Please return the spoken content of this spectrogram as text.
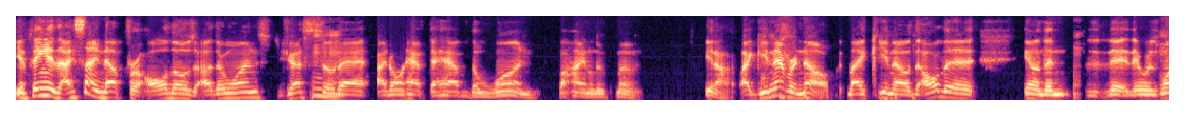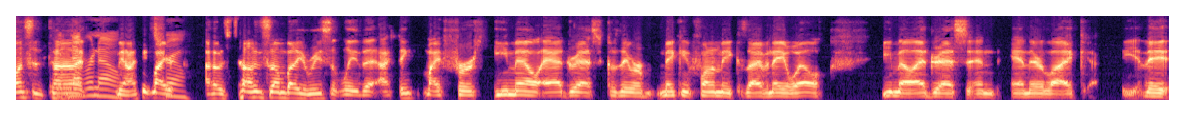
The thing is, I signed up for all those other ones just so Mhm. that I don't have to have the one behind Luke Moon. You know, like you never know. Like you know, the, all the, you know, the, the there was once a time. never know. You know, I think my true. I was telling somebody recently that I think my first email address because they were making fun of me because I have an AOL email address and and they're like they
